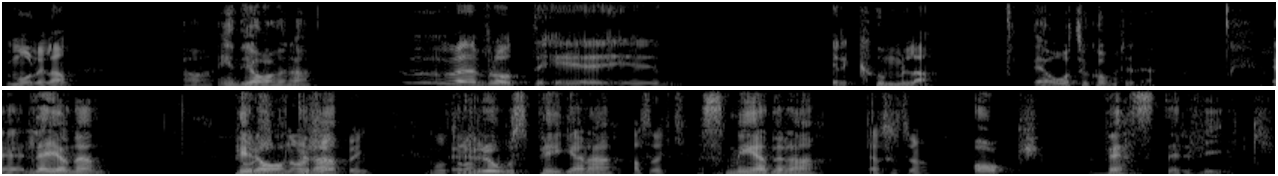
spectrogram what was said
Målilla? Ja, Indianerna, Men förlåt, är... Är det Kumla? jag återkommer till det. Eh, Lejonen, Piraterna, Norrköping? Motala? Rospiggarna, Hallstavik? Smederna Eskilstuna? och Västervik.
